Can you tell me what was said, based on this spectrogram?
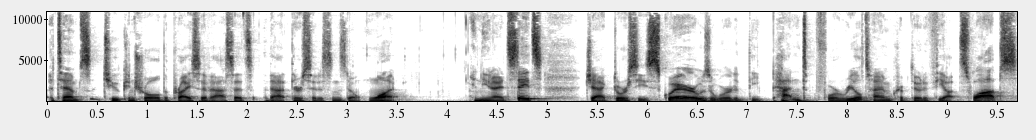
attempts to control the price of assets that their citizens don't want. In the United States, Jack Dorsey's Square was awarded the patent for real time crypto to fiat swaps.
